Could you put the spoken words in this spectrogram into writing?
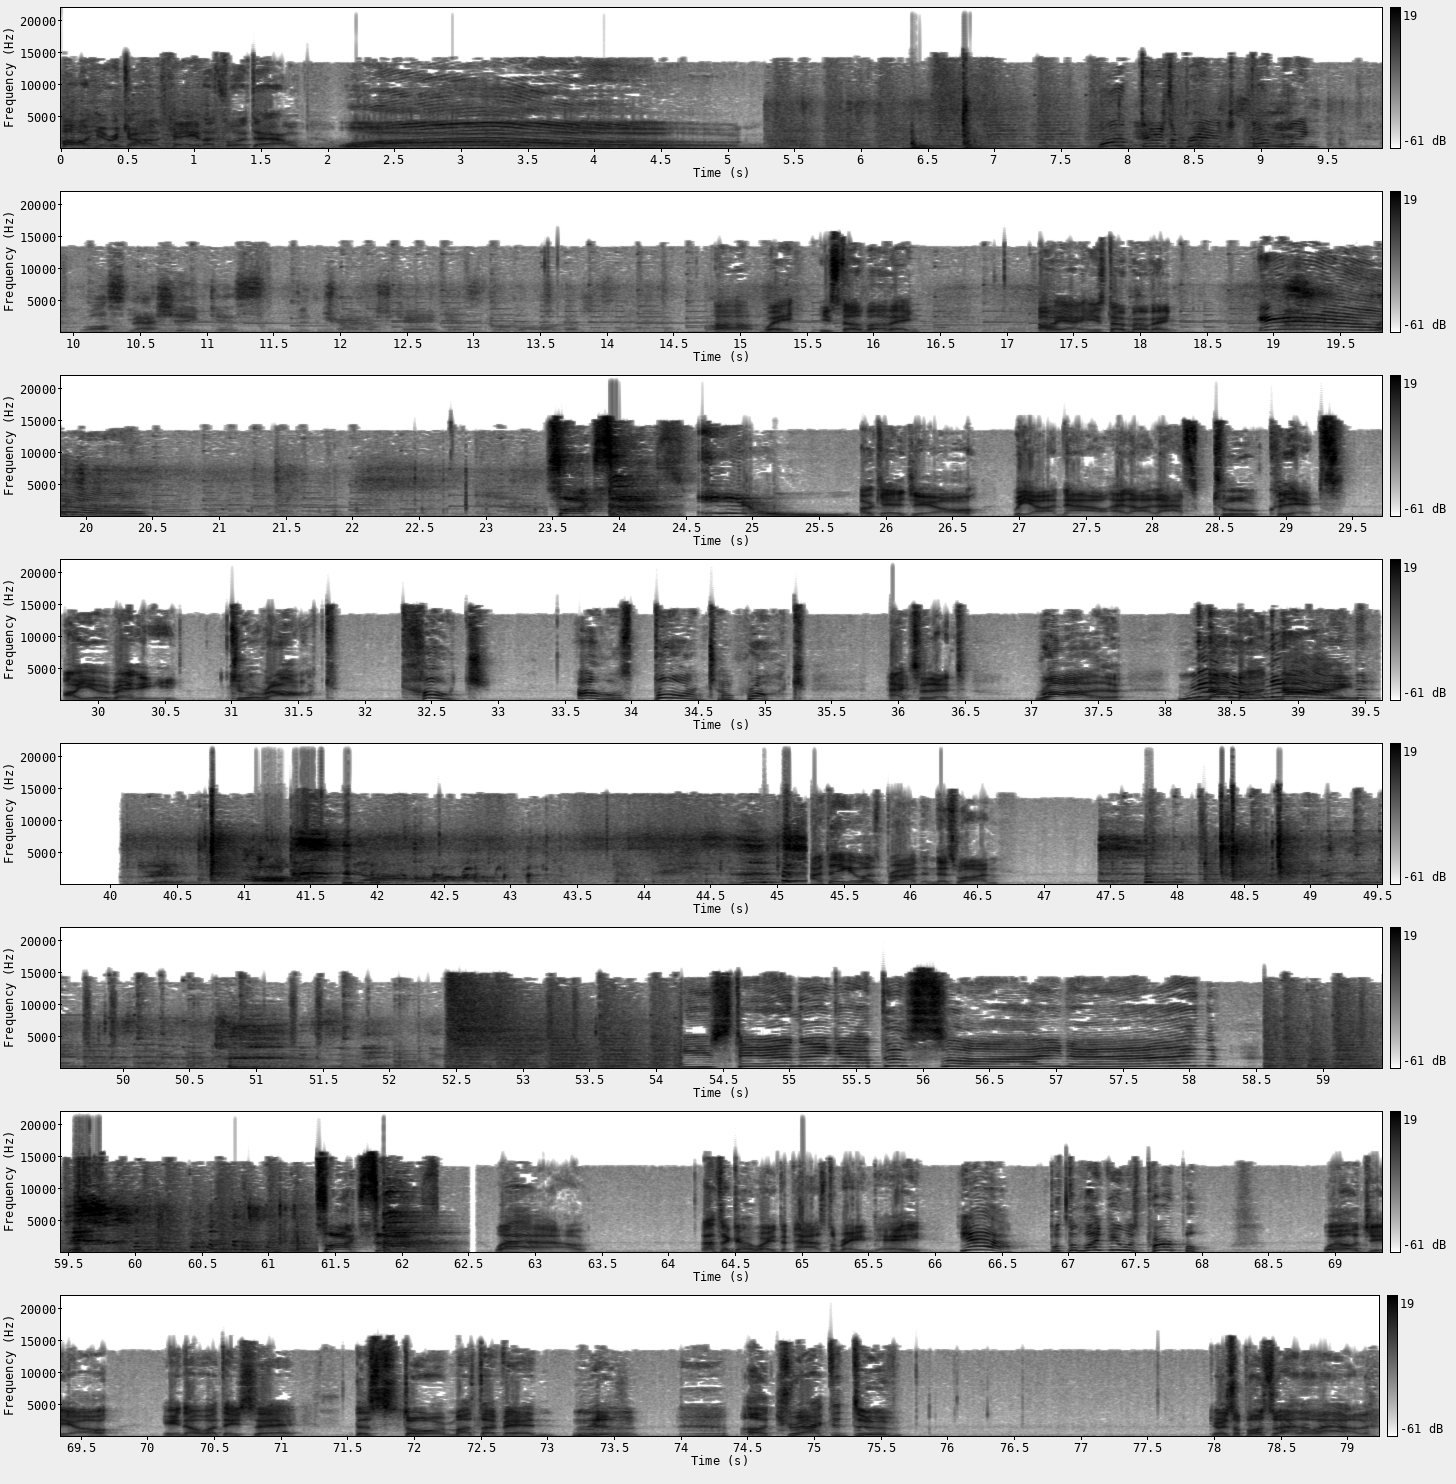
Oh, here it comes. Hey, let's slow it down. Whoa! While smashing against the trash can against the wall. That's just it. Oh, wait, he's still moving. Oh yeah, he's still moving. Ew! Success! Okay, Jill. We are now at our last two clips. Are you ready to rock? Coach, I was born to rock. Excellent. Roll! Number, nine. Oh I think it was Brad in this one. He's standing at the sign and. Success! Wow. That's a good way to pass the rain day. Yeah, but the lightning was purple. Well, Gio, you know what they say. The storm must have been attracted to him. You're supposed to LOL.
